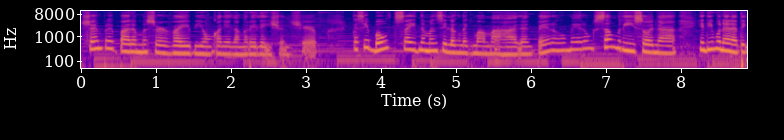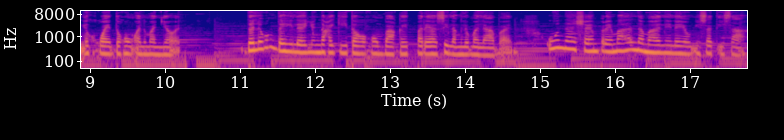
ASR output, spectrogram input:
Siyempre, para ma-survive yung kanilang relationship. Kasi both side naman silang nagmamahalan pero merong some reason na hindi mo na natin ikukwento kung ano man yon. Dalawang dahilan yung nakikita ko kung bakit pareha silang lumalaban. Una, syempre, mahal na mahal nila yung isa't isa.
